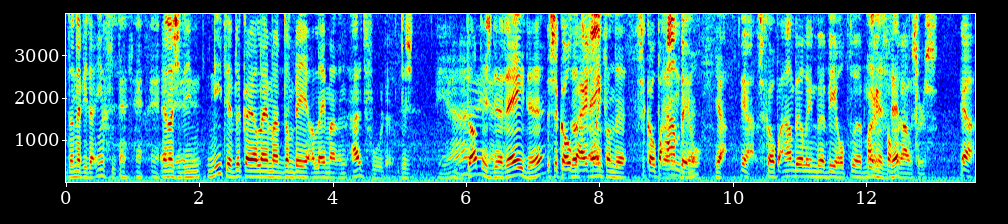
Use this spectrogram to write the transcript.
Dan heb je daar invloed op. En als je die niet hebt, dan, kan je alleen maar, dan ben je alleen maar een uitvoerder. Dus Ja, dat is de reden. Dus ze kopen dat eigenlijk- een van de Ze kopen redenen. aandeel. Ja, Ja, ze kopen aandeel in de wereldmarkt van web. browsers. Ja.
